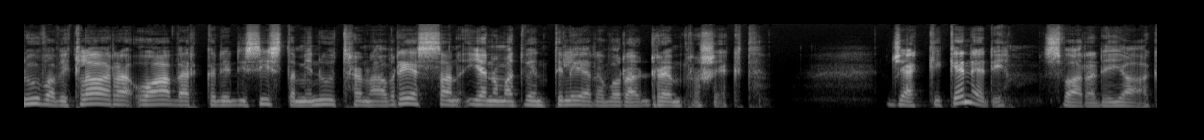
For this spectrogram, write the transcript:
Nu var vi klara och avverkade de sista minuterna av resan genom att ventilera våra drömprojekt. Jackie Kennedy, svarade jag.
